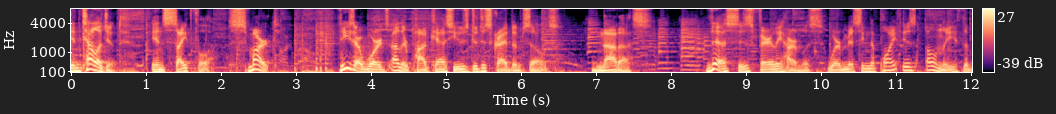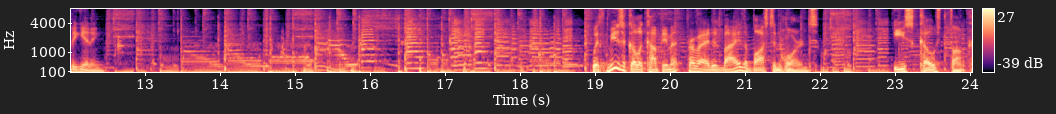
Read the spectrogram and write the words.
Intelligent, insightful, smart. These are words other podcasts use to describe themselves, not us. This is Fairly Harmless, where missing the point is only the beginning. With musical accompaniment provided by the Boston Horns, East Coast Funk.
